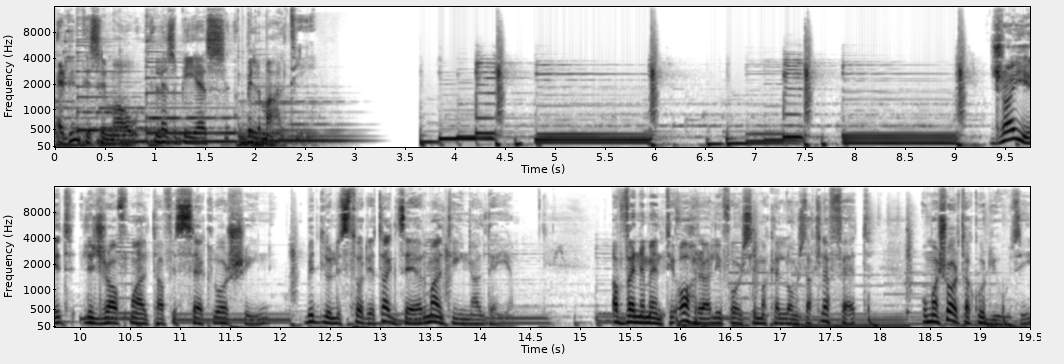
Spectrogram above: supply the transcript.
Qegħdin tisimgħu l-SBS bil-Malti. Ġrajjiet li ġraw f'Malta fis-seklu 20 bidlu l-istorja tal-gżejjer Maltin għal dejjem. Avvenimenti oħra li forsi ma kellhomx dak l-effett huma xorta kurjużi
